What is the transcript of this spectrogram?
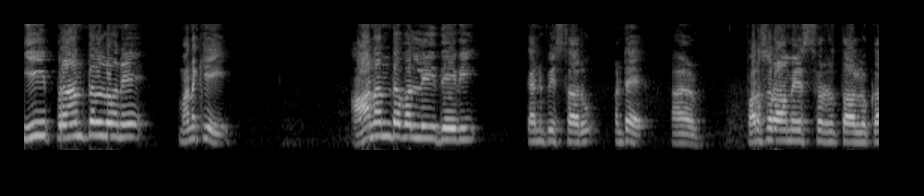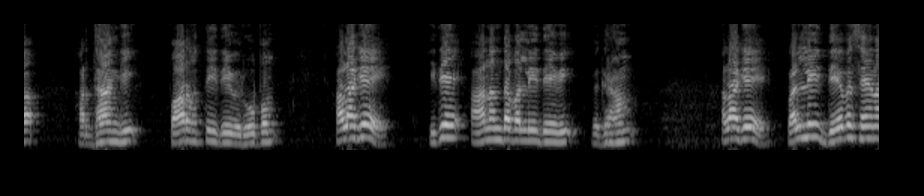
ఈ ప్రాంతంలోనే మనకి ఆనందవల్లి దేవి కనిపిస్తారు. అంటే పరశురామేశ్వరు తాలూకా అర్ధాంగి పార్వతీదేవి రూపం. అలాగే ఇదే ఆనందవల్లి దేవి విగ్రహం. అలాగే వల్లి దేవసేన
